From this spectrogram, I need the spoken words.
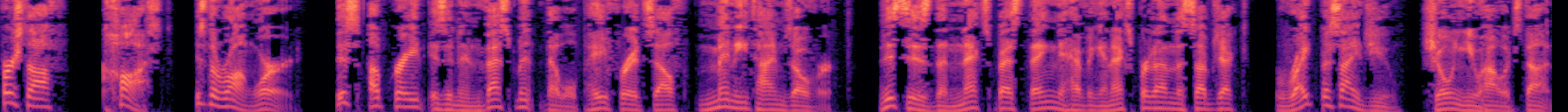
First off, cost is the wrong word. This upgrade is an investment that will pay for itself many times over. This is the next best thing to having an expert on the subject right beside you, showing you how it's done.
